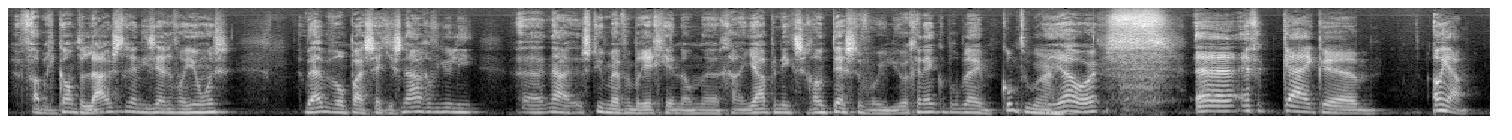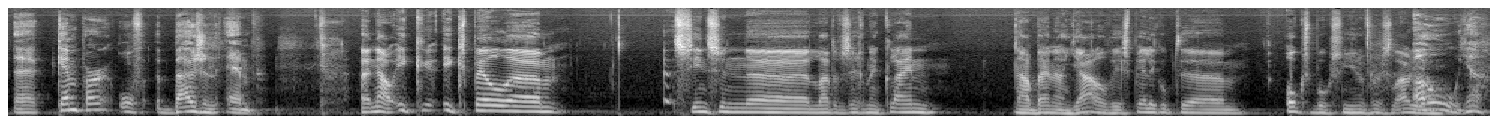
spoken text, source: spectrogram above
fabrikanten luisteren en die zeggen van jongens, we hebben wel een paar setjes snaren voor jullie. Nou, stuur me even een berichtje en dan gaan Jaap en ik ze gewoon testen voor jullie. Hoor. Geen enkel probleem. Komt u maar. Ja hoor. Even kijken. Oh ja, camper of buizenamp? Nou, ik, ik speel ehm, sinds een, laten we zeggen, een klein, nou bijna een jaar alweer, speel ik op de ehm, Oxbox van Universal Audio. Oh ja.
